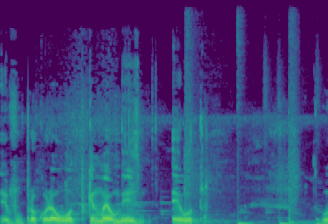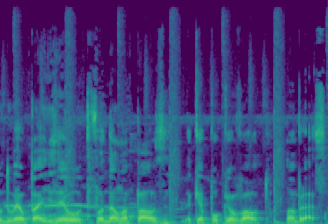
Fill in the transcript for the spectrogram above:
Eu vou procurar outro, porque não é o mesmo, é outro. O do El País é outro. Vou dar uma pausa, daqui a pouco eu volto. Um abraço.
